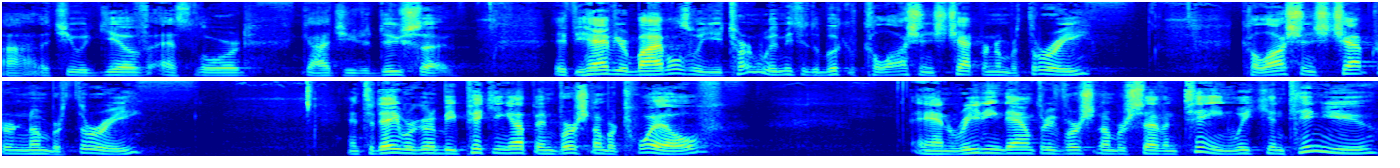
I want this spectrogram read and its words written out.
uh, that you would give as the Lord guides you to do so. If you have your Bibles, will you turn with me to the book of Colossians, chapter number 3. Colossians chapter number 3. And today we're going to be picking up in verse number 12 and reading down through verse number 17. We continue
